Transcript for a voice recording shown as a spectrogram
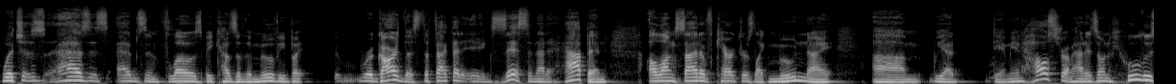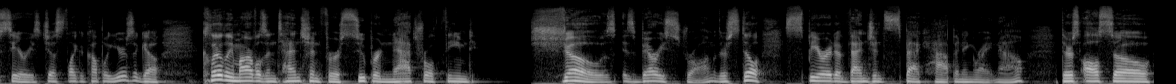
which is, has its ebbs and flows because of the movie, but regardless, the fact that it exists and that it happened alongside of characters like Moon Knight, um, we had Damian Hellstrom had his own Hulu series just like a couple years ago. Clearly, Marvel's intention for supernatural themed shows is very strong. There's still Spirit of Vengeance spec happening right now. There's also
